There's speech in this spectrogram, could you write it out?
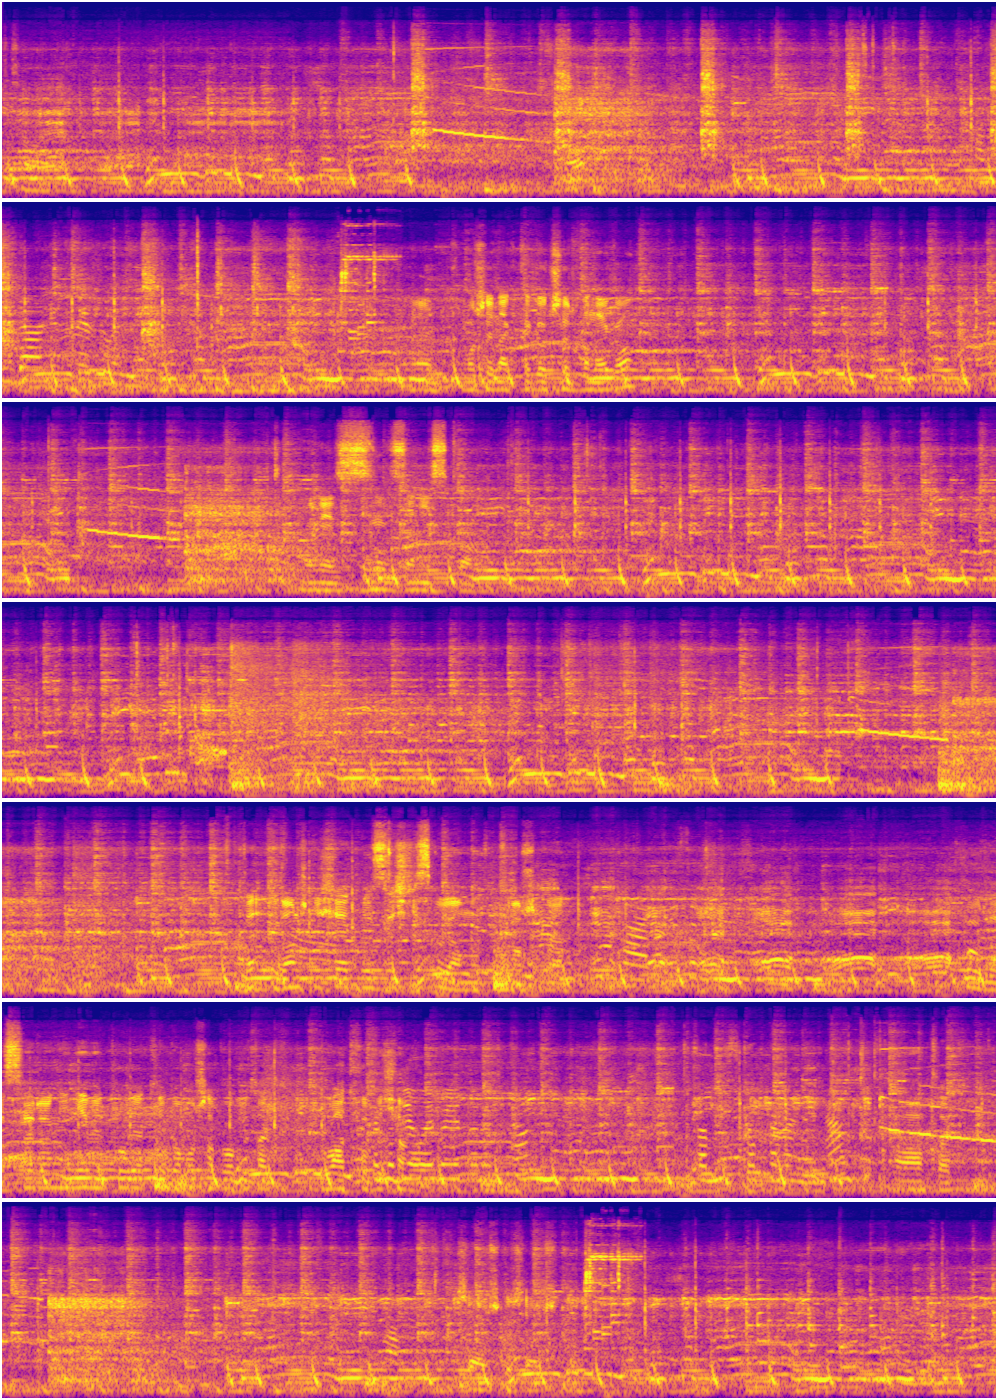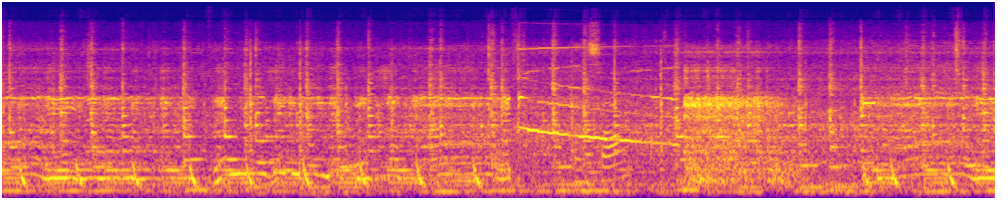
No, nie, może jednak tego czerwonego? Znów za nisko. Rączki się jakby ześlizgują troszkę. Tak. Kurde, serio nie, nie wiem po jakiego można byłoby tak łatwo wyciągnąć. nie? A tak. Ciężko, ciężko.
